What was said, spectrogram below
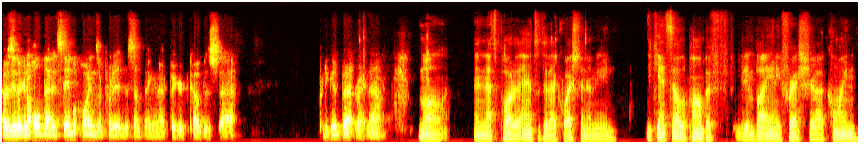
I was either going to hold that in stable coins or put it into something, and I figured Cub is uh, pretty good bet right now. Well, and that's part of the answer to that question. I mean, you can't sell the pump if you didn't buy any fresh uh, coin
